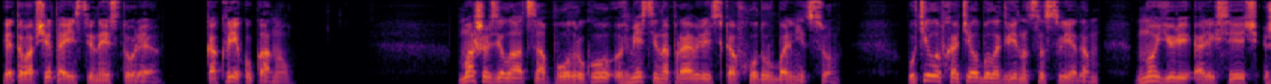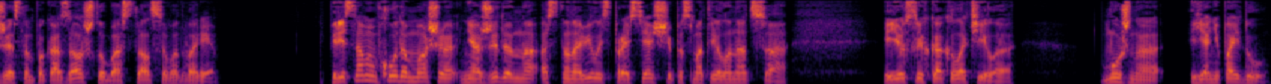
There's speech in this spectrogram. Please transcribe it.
Это вообще таинственная история. Как в реку канул. Маша взяла отца под руку, вместе направились ко входу в больницу. Утилов хотел было двинуться следом, но Юрий Алексеевич жестом показал, чтобы остался во дворе. Перед самым входом Маша неожиданно остановилась, просяще посмотрела на отца. Ее слегка колотило. «Можно, я не пойду?»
